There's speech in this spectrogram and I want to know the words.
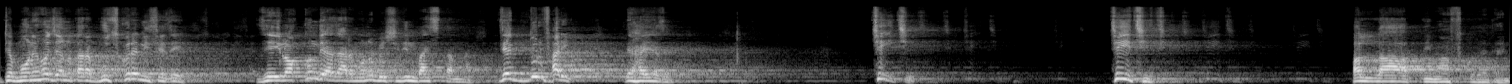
এটা মনে হয় যেন তারা বুঝ করে নিছে যে এই লক্ষণ দেয়া যার মনে বেশি দিন বাঁচতাম না যে দূর ফারি দেখাইয়া যায়। আল্লাহ আপনি মাফ করে দেন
